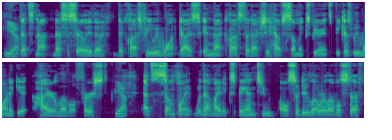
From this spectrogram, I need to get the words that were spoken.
Yeah. that's not necessarily the the class for you. We want guys in that class that actually have some experience because we want to get higher level first. Yep. At some point, that might expand to also do lower level stuff,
